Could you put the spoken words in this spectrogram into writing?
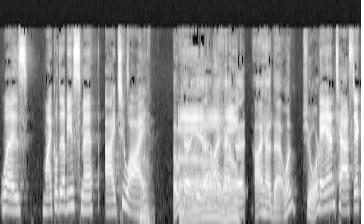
was Michael W. Smith, Eye to Eye. Okay, yeah, Oh, I had that. I had that one. Sure. Fantastic.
